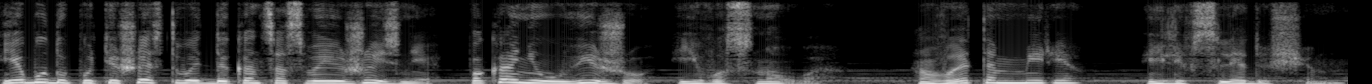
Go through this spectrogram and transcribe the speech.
Я буду путешествовать до конца своей жизни, пока не увижу его снова. В этом мире или в следующем.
